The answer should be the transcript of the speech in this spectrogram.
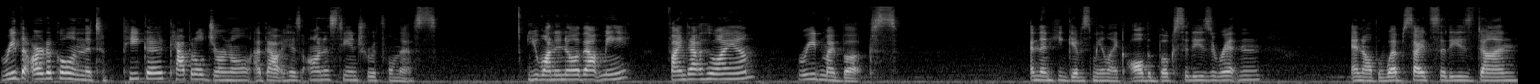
Read the article in the Topeka Capital Journal about his honesty and truthfulness. You want to know about me? Find out who I am? Read my books. And then he gives me like all the books that he's written and all the websites that he's done.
